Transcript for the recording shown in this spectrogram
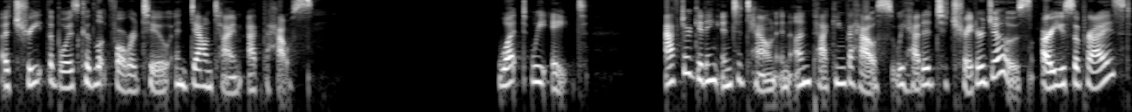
a treat the boys could look forward to, and downtime at the house. What we ate. After getting into town and unpacking the house, we headed to Trader Joe's. Are you surprised?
